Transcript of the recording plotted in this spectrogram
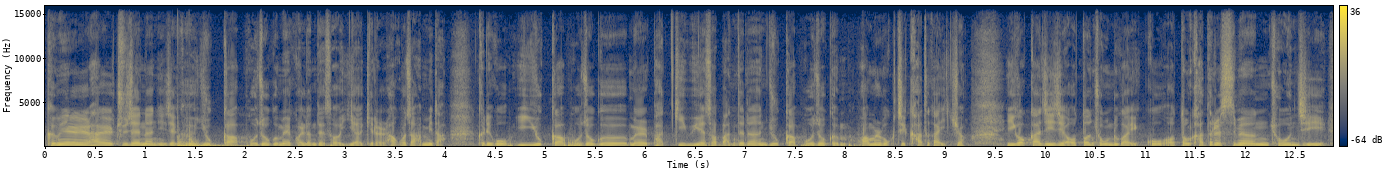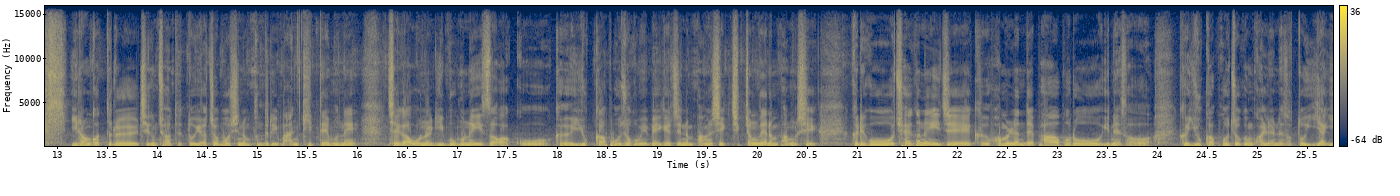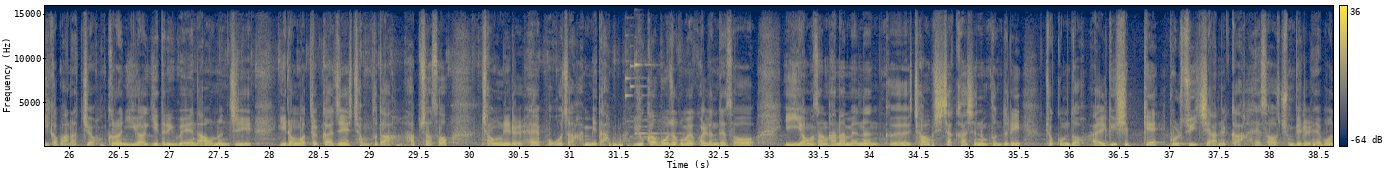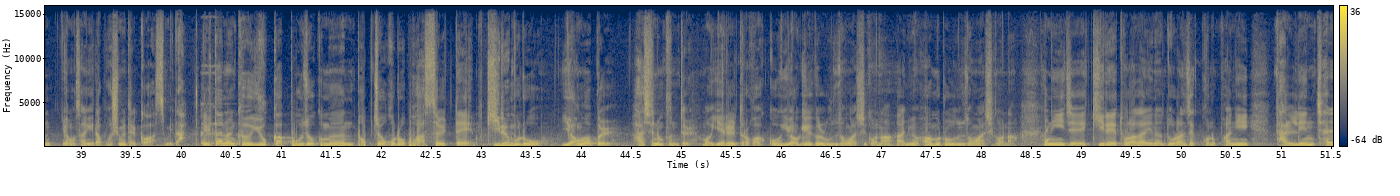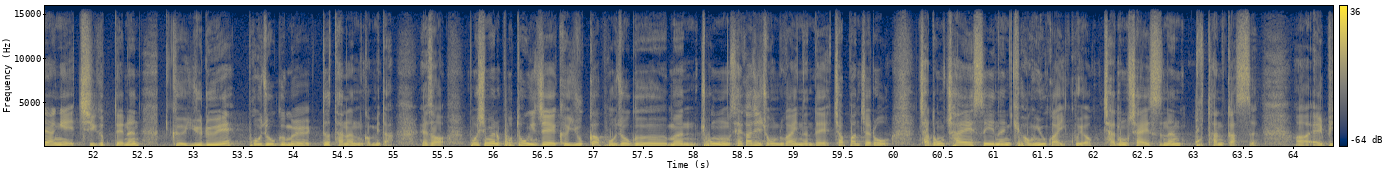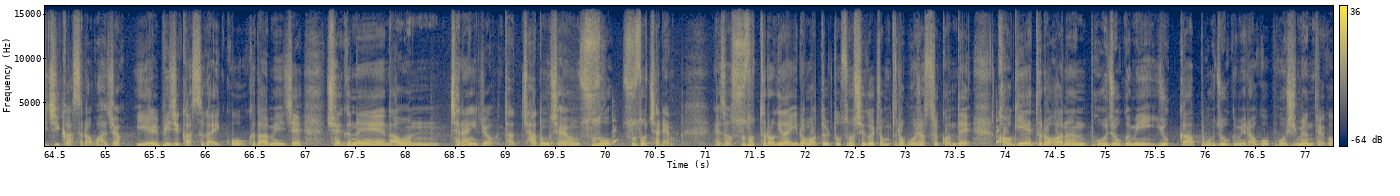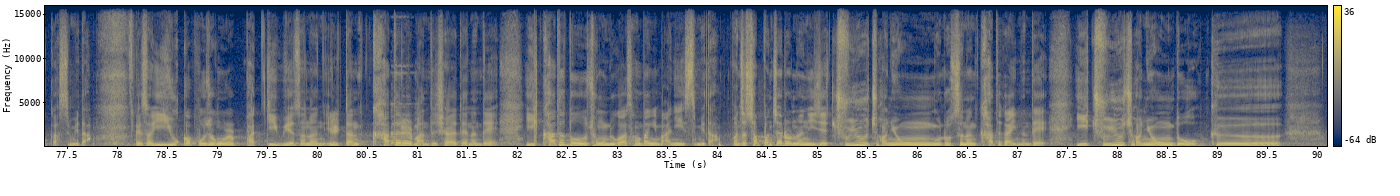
금일 할 주제는 이제 그 유가 보조금에 관련돼서 이야기를 하고자 합니다. 그리고 이 유가 보조금을 받기 위해서 만드는 유가 보조금 화물복지 카드가 있죠. 이것까지 이제 어떤 종류가 있고 어떤 카드를 쓰면 좋은지 이런 것들을 지금 저한테 또 여쭤보시는 분들이 많기 때문에 제가 오늘 이 부분에 있어 갖고 그 유가 보조금이 매겨지는 방식, 측정되는 방식 그리고 최근에 이제 그 화물 연대 파업으로 인해서 그 유가 보조금 관련해서 또 이야기가 많았죠. 그런 이야기들이 왜 나오는지 이런 것들까지 전부 다 합쳐서 정리를 해 보고자 합니다. 유가 보조금에 관련돼서 이 영상 하나면은 그 처음 시작하시는 분들이 조금 더 알기 쉽게 볼 수 있지 않을까 해서 준비를 해본 영상이라 보시면 될 것 같습니다. 일단은 그 유가 보조금은 법적으로 봤을 때 기름으로 영업을 하시는 분들 뭐 예를 들어 갖고 여객을 운송하시거나 아니면 화물을 운송하시거나 흔히 이제 길에 돌아다니는 노란색 번호판이 달린 차량에 지급되는 그 유류의 보조금을 뜻하는 겁니다. 그래서 보시면 보통 이제 그 유가 보조금은 총 세 가지 종류가 있는데 첫 번째로 자동차에 쓰이는 경유가 있고요. 자동차에 쓰는 부탄가스, 어, LPG 가스라고 하죠. 이 LPG 가스가 있고 그 다음에 이제 최근에 나온 차량이죠. 다 자동차용 수소, 수소 차량. 그래서 수소 트럭이나 이런 것들도 소식을 좀 들어보셨을 건데 거기에 들어가는 보조금이 유가 보조금이라고 보시면 될 것 같습니다. 그래서 이 유가 보조금을 받기 위해서는 일단 카드를 만드셔야 되는데 이 카드 도 종류가 상당히 많이 있습니다. 먼저 첫 번째로는 이제 주유 전용으로 쓰는 카드가 있는데 이 주유 전용도 그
